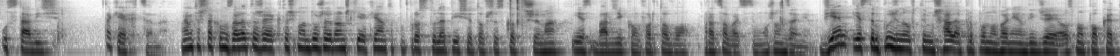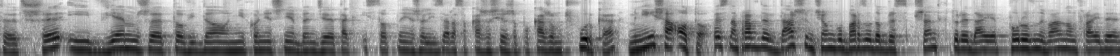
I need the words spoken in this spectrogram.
ustawić tak jak chcemy. Mam też taką zaletę, że jak ktoś ma duże rączki jak ja, to po prostu lepiej się to wszystko trzyma i jest bardziej komfortowo pracować z tym urządzeniem. Wiem, jestem późno w tym szale proponowania DJI Osmo Pocket 3 i wiem, że to wideo niekoniecznie będzie tak istotne, jeżeli zaraz okaże się, że pokażą czwórkę. Mniejsza o to. To jest naprawdę w dalszym ciągu bardzo dobry sprzęt, który daje porównywalną frajdę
